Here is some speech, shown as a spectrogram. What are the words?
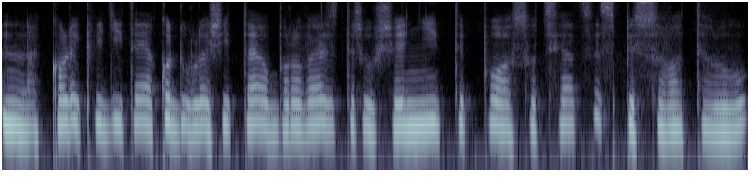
Nakolik vidíte jako důležité oborové združení typu asociace spisovatelů?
